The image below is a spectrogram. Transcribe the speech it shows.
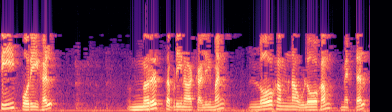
தீ பொறிகள். மிருத் அப்படின்னா களிமண் லோகம்னா உலோகம் மெட்டல்.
